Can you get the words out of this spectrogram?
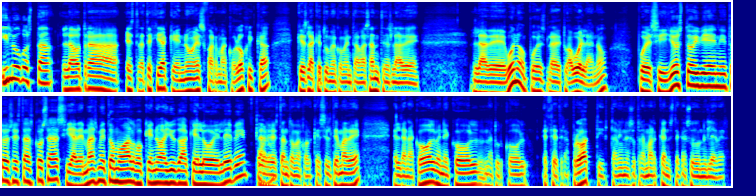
Y luego está la otra estrategia que no es farmacológica, que es la que tú me comentabas antes, la de la de, bueno, pues la de tu abuela, ¿no? Pues si yo estoy bien y todas estas cosas, y además me tomo algo que no ayuda a que lo eleve, Claro. pues tanto mejor, que es el tema de el Danacol, Benecol, Naturcol, etcétera. Proactive también es otra marca, en este caso de Unilever.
